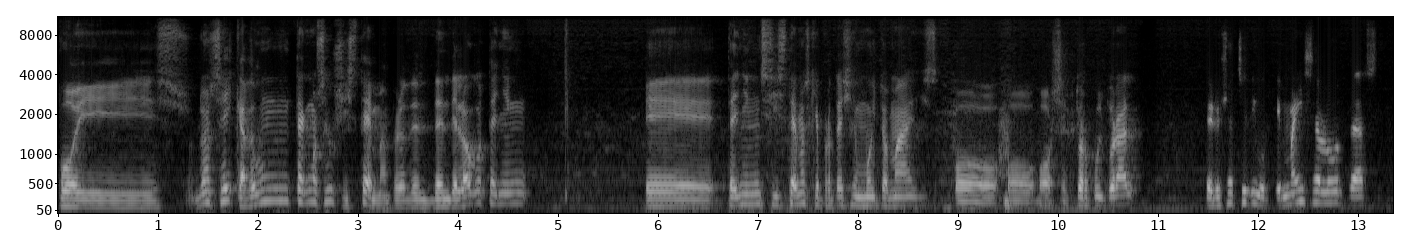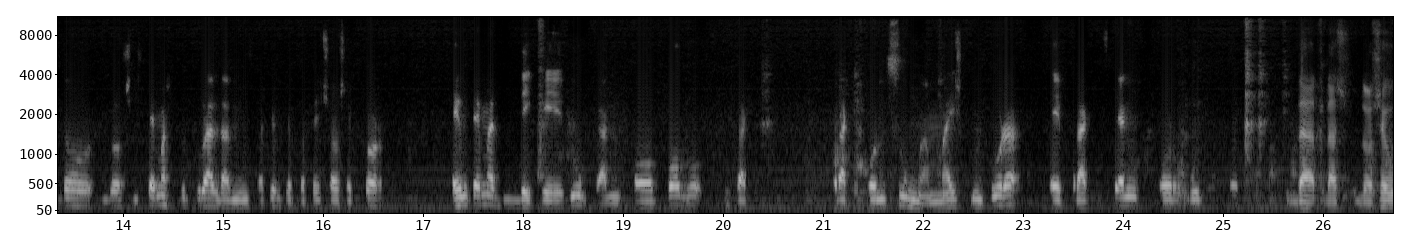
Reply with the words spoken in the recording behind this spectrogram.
Pois non sei, cada un ten o seu sistema, pero dende logo teñen eh, teñen sistemas que protexen moito máis o, o, o sector cultural pero xa che digo que máis aló das, do, do sistema estructural da administración que protexa o sector é un tema de que educan o povo para que, para que consuman máis cultura e para que estén orgullosos da, da, do seu,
